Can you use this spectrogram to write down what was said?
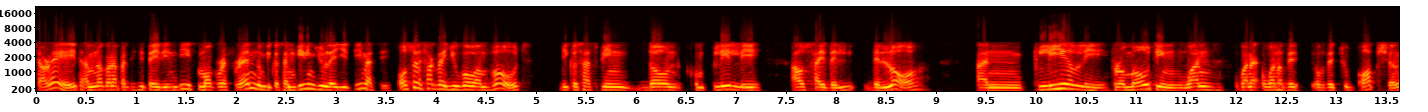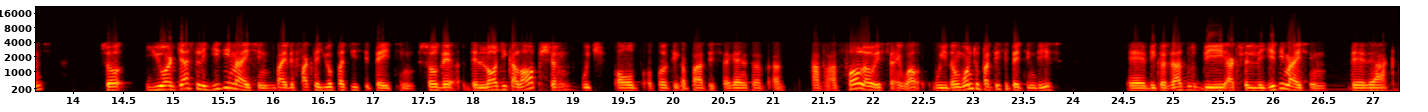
charade. I'm not going to participate in this mock referendum because I'm giving you legitimacy. Also, the fact that you go and vote, because has been done completely outside the, the law and clearly promoting one, one, one of, the, of the two options. So you are just legitimizing by the fact that you're participating. So the, the logical option, which all political parties against have, have, follow, is say, well, we don't want to participate in this uh, because that would be actually legitimizing the, the act.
